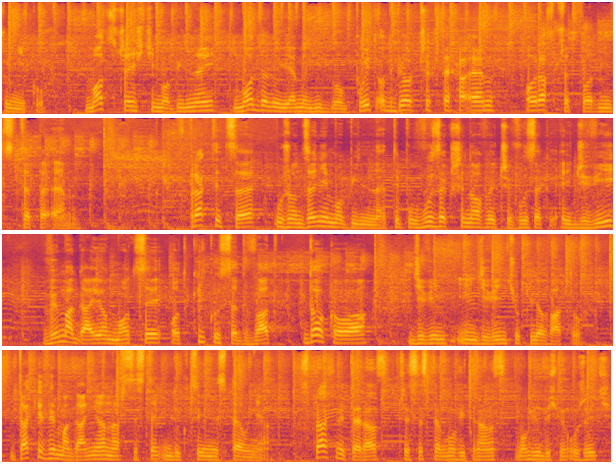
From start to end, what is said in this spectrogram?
czujników. Moc części mobilnej modelujemy liczbą płyt odbiorczych THM oraz przetwornic TPM. W praktyce urządzenie mobilne typu wózek szynowy czy wózek HV wymagają mocy od kilkuset W do około 9, 9 kW. I takie wymagania nasz system indukcyjny spełnia. Sprawdźmy teraz, czy system MoviTrans moglibyśmy użyć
